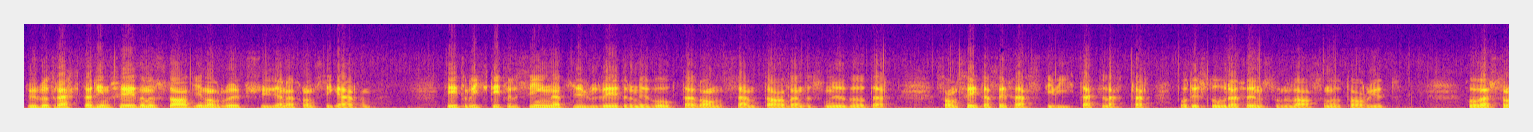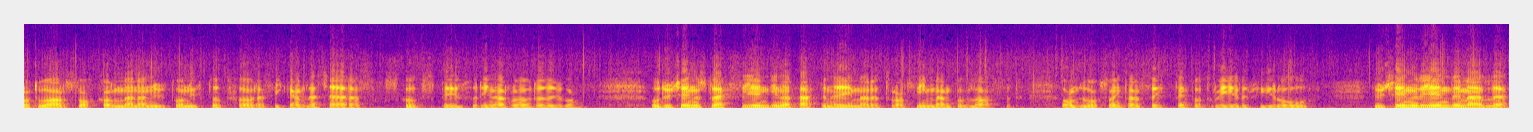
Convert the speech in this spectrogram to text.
Du betraktar din fädernesstad genom rökskyarna från cigarren. Det är ett riktigt välsignat julväder med våta, långsamt dalande snögubbar som sätter sig fast i vita klattar på de stora fönsterglasen och torget på vars trottoar stockholmarna nu på nytt uppföra sitt gamla kära skuggspel för dina röda ögon. Och du känner strax igen dina pappenheimare trots imman på glaset om du också inte har sett dem på tre eller fyra år. Du känner igen dem alla,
